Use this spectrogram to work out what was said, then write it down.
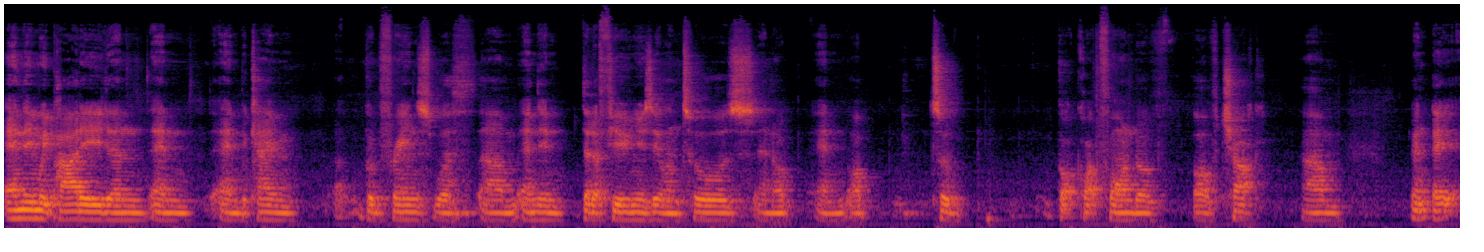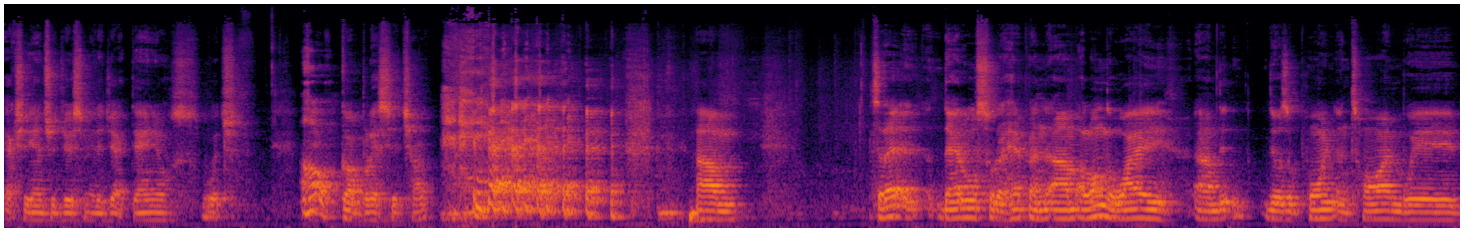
and then we partied and and and became good friends with, um, and then did a few New Zealand tours, and I and I sort of got quite fond of of Chuck, um, and he actually introduced me to Jack Daniels, which Oh, God bless you, Chuck. um, so that that all sort of happened um, along the way. Um, th- there was a point in time where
